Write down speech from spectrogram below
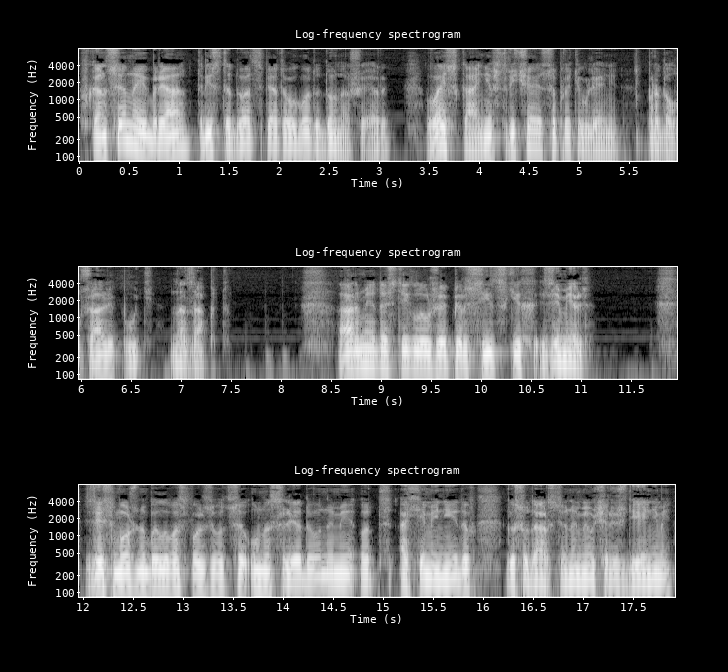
В конце ноября 325 года до нашей эры войска, не встречая сопротивления, продолжали путь на запад. Армия достигла уже персидских земель. Здесь можно было воспользоваться унаследованными от ахеменидов государственными учреждениями,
